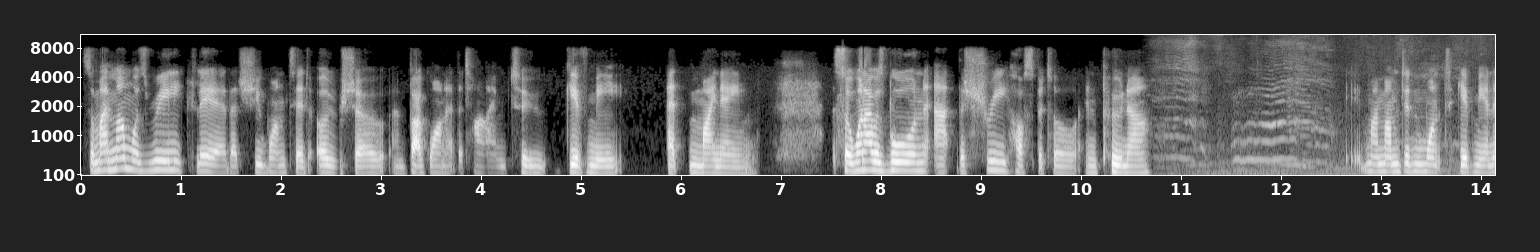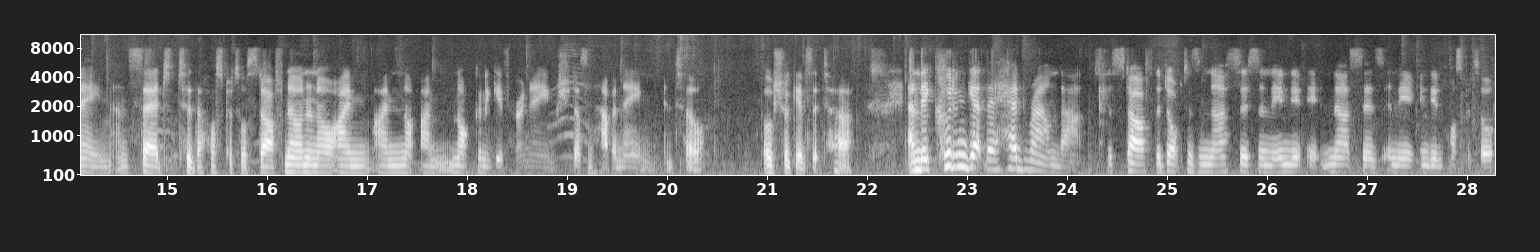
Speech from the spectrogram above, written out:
so my mum was really clear that she wanted Osho and Bhagwan at the time to give me at my name. So when I was born at the Shri Hospital in Pune, my mum didn't want to give me a name and said to the hospital staff, "No, no, no, I'm, I'm not, I'm not going to give her a name. She doesn't have a name until Osho gives it to her. And they couldn't get their head around that. The staff, the doctors and nurses and the nurses in the Indian hospital,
